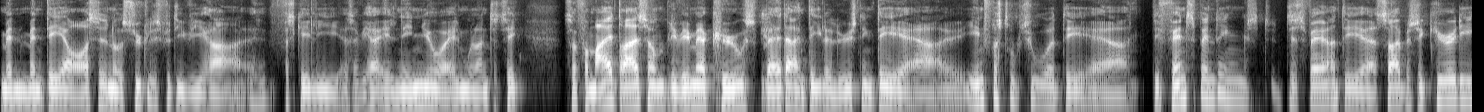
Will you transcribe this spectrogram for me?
Men, men det er også noget cyklisk, fordi vi har forskellige, altså vi har El Niño og alle mulige andre ting. Så for mig drejer det sig om at blive ved med at købe, hvad der er en del af løsningen. Det er øh, infrastruktur, det er defense spending, desværre, det er cybersecurity,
